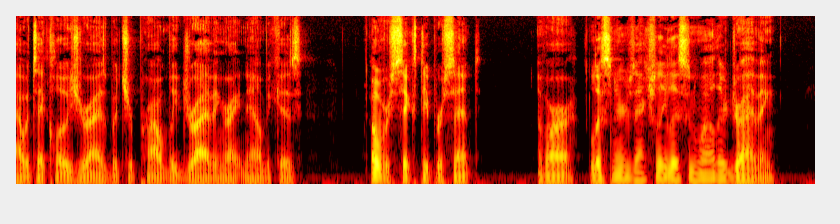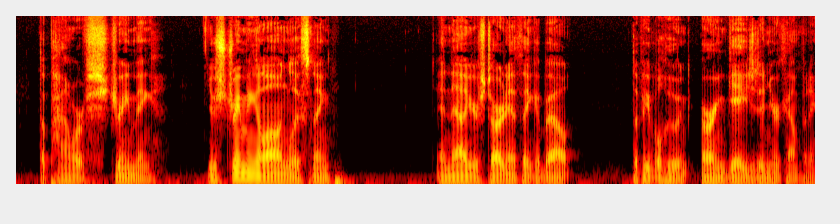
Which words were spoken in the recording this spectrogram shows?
I would say close your eyes, but you're probably driving right now because over 60% of our listeners actually listen while they're driving. The power of streaming. You're streaming along listening, and now you're starting to think about the people who are engaged in your company.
